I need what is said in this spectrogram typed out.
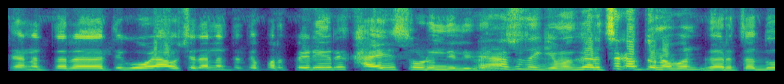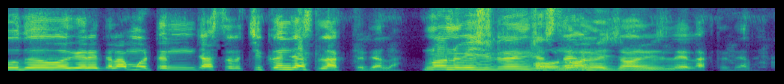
त्यानंतर अं, ती गोळ्या औषधानंतर ते परत पेडिग्री खायची सोडून दिली नाही, त्याने. असू दे की मग घरचं खातो ना आपण. घरचं दूध वगैरे त्याला मटन जास्त चिकन जास्त लागतं त्याला. नॉन व्हेजिटेरियन जास्त आहे ना? नॉनव्हेज नॉनव्हेज लय लागतं त्याला.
